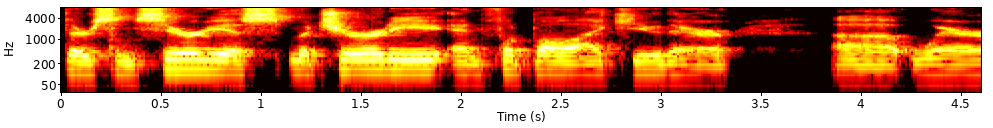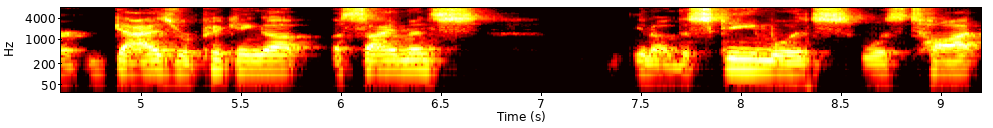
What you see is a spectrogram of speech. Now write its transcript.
there's some serious maturity and football IQ there uh, where guys were picking up assignments you know the scheme was was taught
